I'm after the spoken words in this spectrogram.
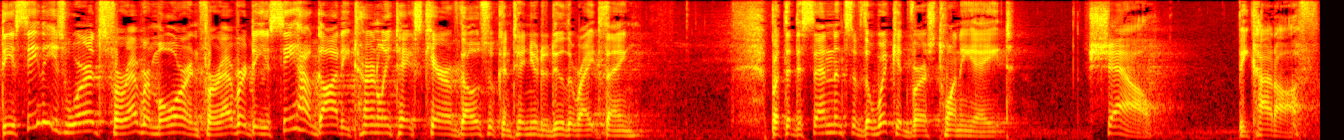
Do you see these words forevermore and forever? Do you see how God eternally takes care of those who continue to do the right thing? But the descendants of the wicked, verse 28, shall be cut off.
